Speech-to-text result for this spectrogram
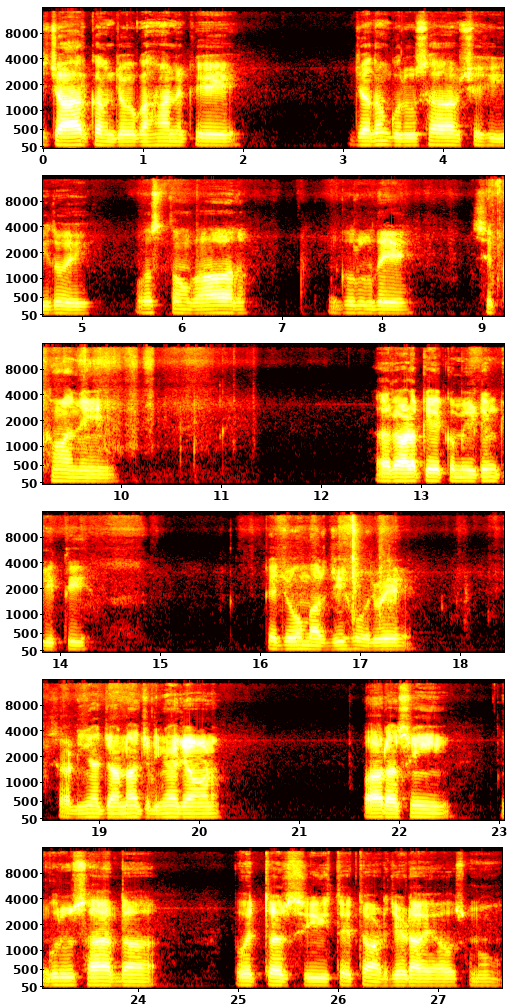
ਵਿਚਾਰ ਕਰਨ ਯੋਗ ਹਨ ਕਿ ਜਦੋਂ ਗੁਰੂ ਸਾਹਿਬ ਸ਼ਹੀਦ ਹੋਏ, ਉਸ ਤੋਂ ਬਾਅਦ ਗੁਰੂ ਦੇ ਸਿੱਖਾਂ ਨੇ ਰਲ ਕੇ ਇੱਕ ਮੀਟਿੰਗ ਕੀਤੀ ਕਿ ਜੋ ਮਰਜ਼ੀ ਹੋ ਜਵੇ, ਸਾਡੀਆਂ ਜਾਨਾਂ ਚਲੀਆਂ ਜਾਣ, ਪਰ ਅਸੀਂ ਗੁਰੂ ਸਾਹਿਬ ਦਾ ਪਵਿੱਤਰ ਸੀ ਤੇ ਧੜ ਜਿਹੜਾ ਆ ਉਸ ਨੂੰ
